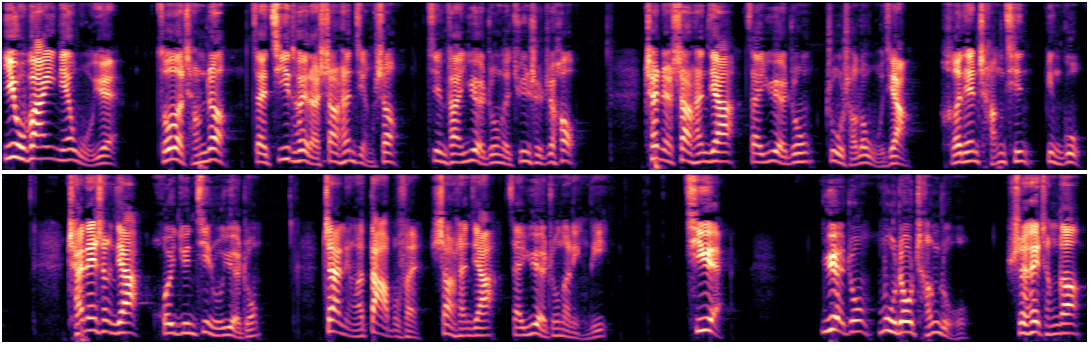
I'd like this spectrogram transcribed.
一五八一年五月，佐佐成正在击退了上杉景胜进犯越中的军事之后，趁着上杉家在越中驻守的武将和田长亲病故，柴田胜家挥军进入越中，占领了大部分上杉家在越中的领地。七月，越中睦州城主石黑成刚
